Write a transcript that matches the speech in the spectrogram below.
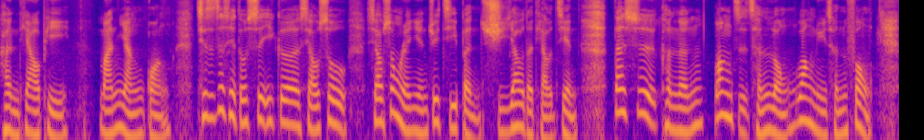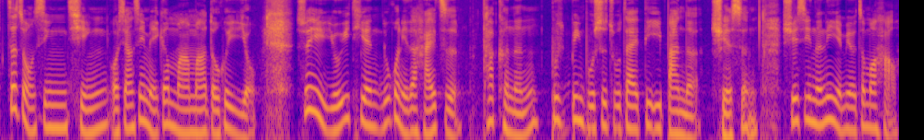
很调皮，蛮阳光。其实这些都是一个销售销售人员最基本需要的条件。但是可能望子成龙、望女成凤这种心情，我相信每个妈妈都会有。所以有一天，如果你的孩子，他可能不并不是住在第一班的学生，学习能力也没有这么好，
